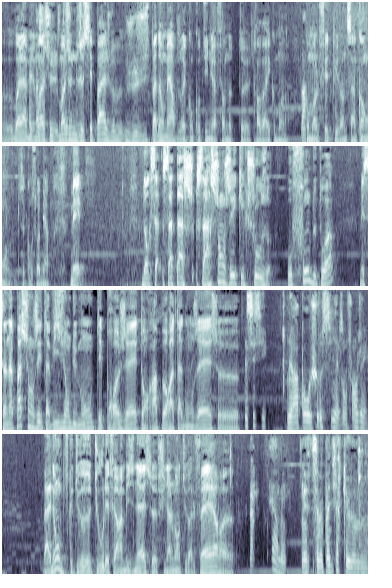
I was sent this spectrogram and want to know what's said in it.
voilà, mais moi, je, moi, je ne sais pas. Je veux, je veux juste pas d'emmerde. Je voudrais qu'on continue à faire notre travail comme on, Ah. comme on le fait depuis 25 ans, ça qu'on soit bien. Mais donc ça, ça ça a changé quelque chose au fond de toi, mais ça n'a pas changé ta vision du monde, tes projets, ton rapport à ta gonzesse. euh, Si, si. Mes rapports aux choses, si, elles ont changé. Bah non, parce que tu, veux- tu voulais faire un business, euh, finalement tu vas le faire. euh, mais, mais ça veut pas dire que, hum,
